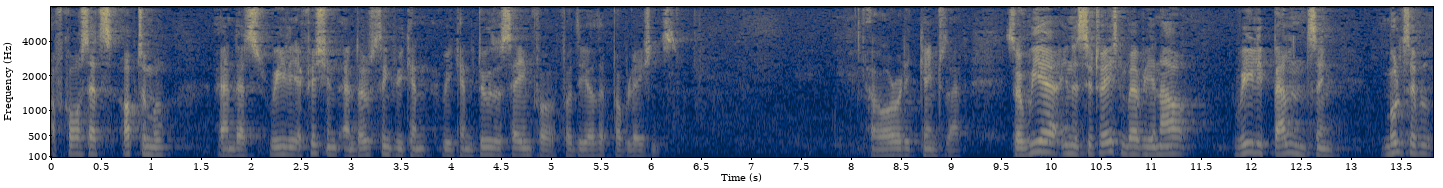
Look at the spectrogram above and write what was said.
of course, that's optimal and that's really efficient, and those things we can, we can do the same for, for the other populations. I already came to that. So we are in a situation where we are now really balancing multiple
